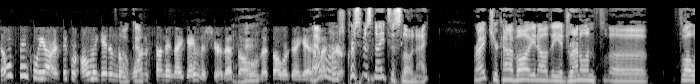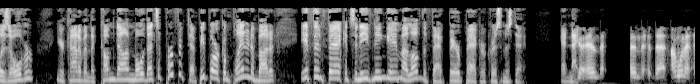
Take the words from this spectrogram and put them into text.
don't think we are. I think we're only getting the Okay. one Sunday night game this year. That's all. Alright. That's all we're going to get. That I'm works. sure. Christmas night's a slow night, right? You're kind of all, you know, the adrenaline uh, flow is over. You're kind of in the come down mode. That's a perfect time. People are complaining about it. If in fact it's an evening game, I love the fact Bear Packer Christmas Day at night. Yeah, and and that I'm going to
